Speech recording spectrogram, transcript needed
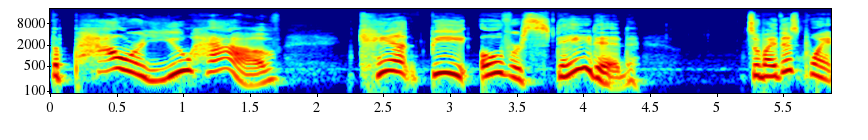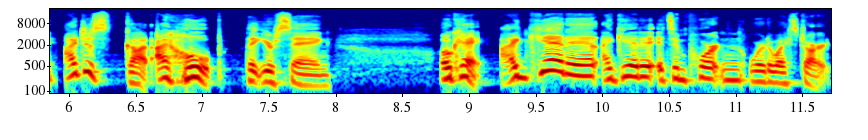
the power you have can't be overstated. So by this point, I just got, I hope that you're saying, okay, I get it, I get it, it's important. Where do I start?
